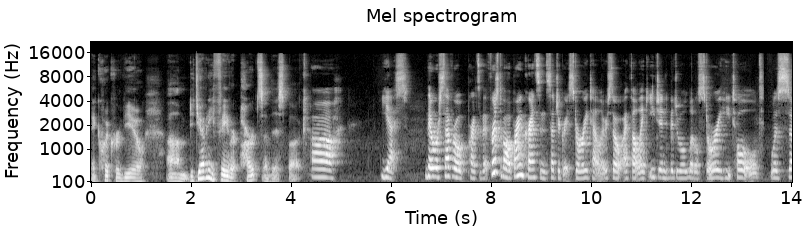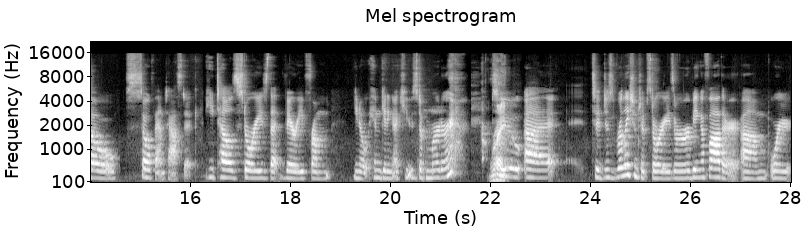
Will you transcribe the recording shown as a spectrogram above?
a quick review, um, did you have any favorite parts of this book? Oh, yes. There were several parts of it. First of all, Bryan Cranston's such a great storyteller, so I felt like each individual little story he told was so, so fantastic. He tells stories that vary from, you know, him getting accused of murder to uh, to just relationship stories or being a father um, or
